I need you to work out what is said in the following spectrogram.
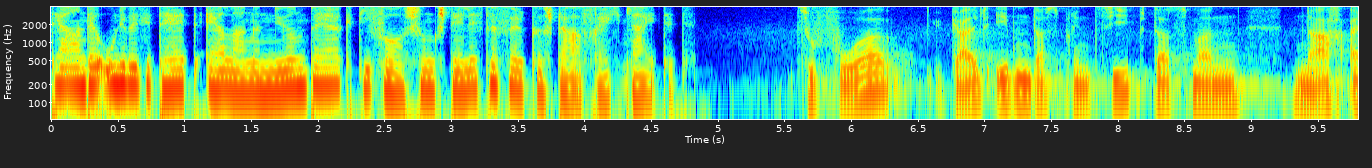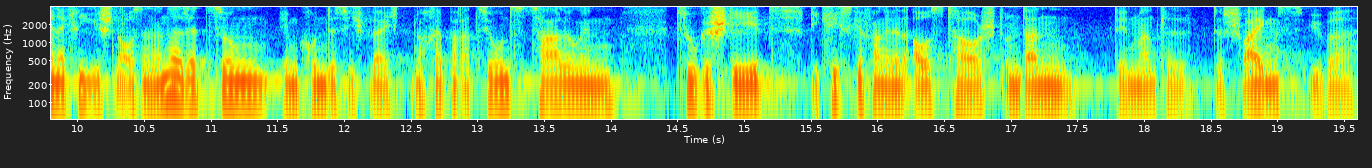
der an der Universität Erlangen-Nürnberg die Forschungsstelle für Völkerstrafrecht leitet. Zuvor galt eben das Prinzip, dass man nach einer kriegischen Auseinandersetzung im Grunde sich vielleicht noch Reparationszahlungen zugesteht, die Kriegsgefangenen austauscht und dann den Mantel des Schweigens über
